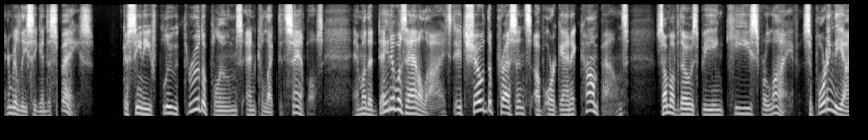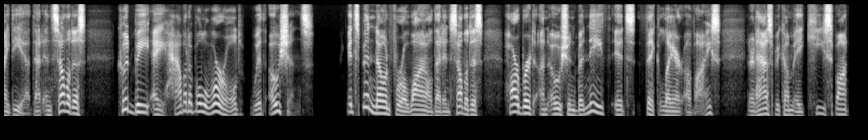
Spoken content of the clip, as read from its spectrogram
and releasing into space. Cassini flew through the plumes and collected samples, and when the data was analyzed, it showed the presence of organic compounds some of those being keys for life, supporting the idea that Enceladus could be a habitable world with oceans. It's been known for a while that Enceladus harbored an ocean beneath its thick layer of ice, and it has become a key spot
